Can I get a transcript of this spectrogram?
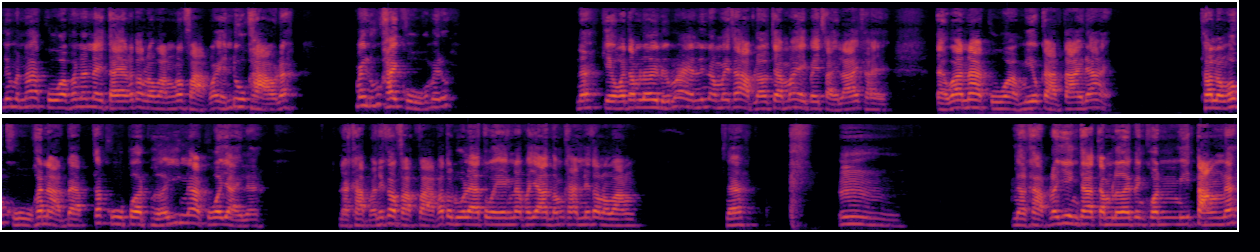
นี่มันน่ากลัวเพราะนั้นในแต่ก็ต้องระวังก็ฝากไว้เห็นดูข่าวนะไม่รู้ใครขู่ก็ไม่รู้นะเกี่ยวกับจำเลยหรือไม่อันนี้เราไม่ทราบเราจะไม่ไปใส่ร้ายใคร แต่ว่าน่ากลัวมีโอกาสตายได้ ถ้าลองเขาขู่ขนาดแบบถ้าขู่เปิดเผยยิ่งน่ากลัวใหญ่เลยนะครับ อันนี้ก็ฝากฝากก็ต้องดูแลตัวเองนะพยานสำคัญนี่ต้องระวัง นะ อืม นะครับ แล้วยิ่งถ้าจำเลยเป็นคนมีตังนะ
